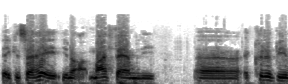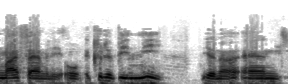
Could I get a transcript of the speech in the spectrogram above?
They can say, hey, you know, my family. Uh, it could have been my family, or it could have been me. you know, and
